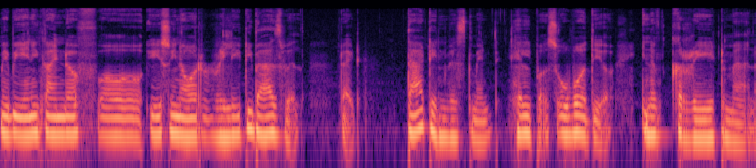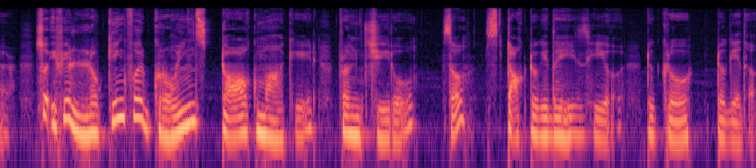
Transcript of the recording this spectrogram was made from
Maybe any kind of uh, issue in our relative as well right that investment help us over there in a great manner so if you're looking for growing stock market from zero, so stock together is here to grow together.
